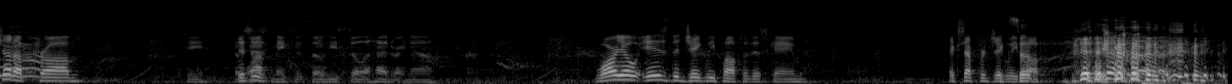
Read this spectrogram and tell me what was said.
shut up, Chrom. See? The This this is- makes it so he's still ahead right now. Wario is the Jigglypuff of this game. Except for Jigglypuff. Except-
